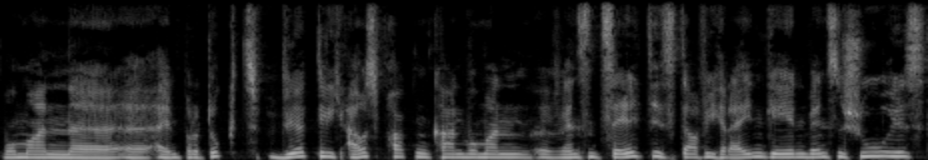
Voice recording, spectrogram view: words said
wo man äh, ein Produkt wirklich auspacken kann, wo man, äh, wenn es ein Zelt ist, darf ich reingehen, wenn es ein Schuh ist,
